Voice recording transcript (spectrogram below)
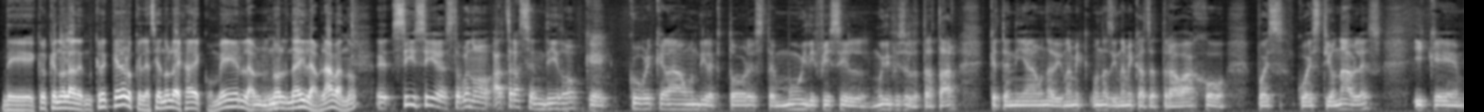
de creo que no la, creo que era lo que le hacía, no la dejaba de comer, no, nadie le hablaba, ¿no? Eh, sí, sí, este, bueno, ha trascendido que Kubrick era un director este, muy difícil, muy difícil de tratar, que tenía una dinámica, unas dinámicas de trabajo pues cuestionables y que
